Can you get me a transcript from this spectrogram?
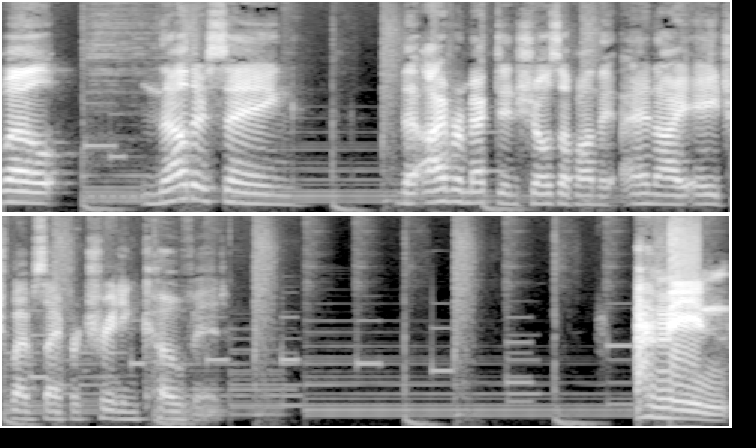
well, now they're saying that ivermectin shows up on the NIH website for treating COVID. I mean,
